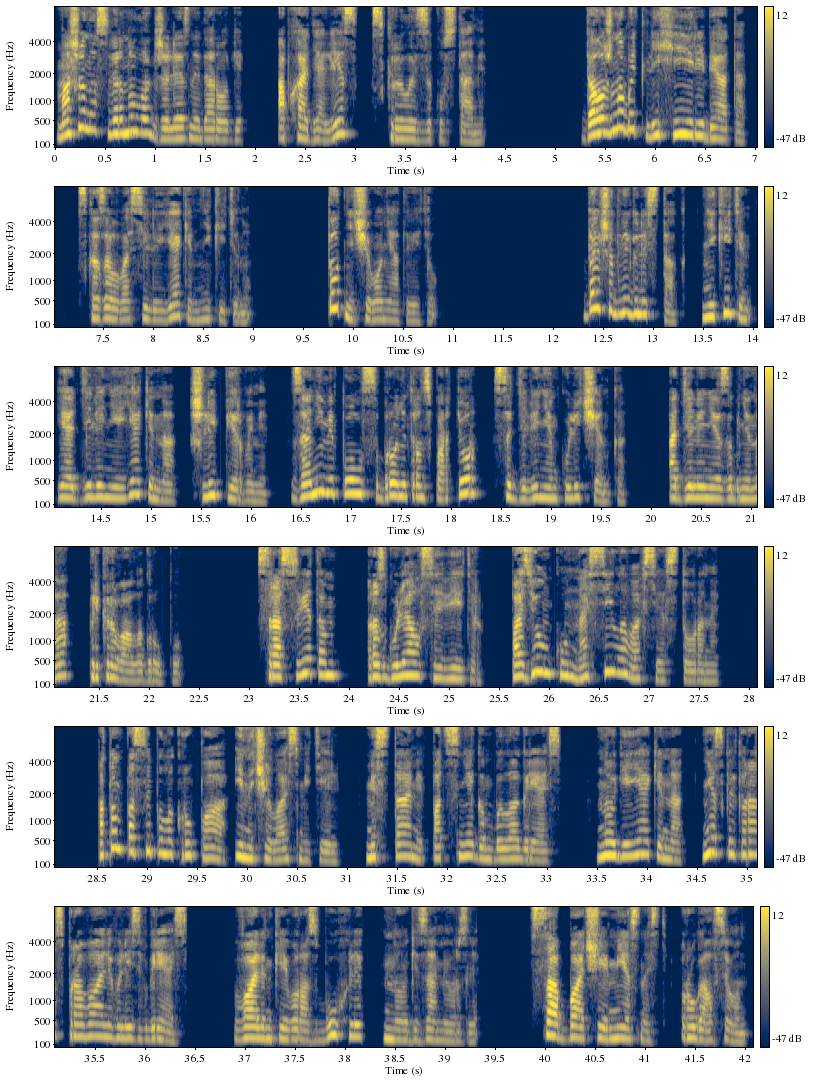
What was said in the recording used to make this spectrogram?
Машина свернула к железной дороге, обходя лес, скрылась за кустами. «Должно быть лихие ребята», — сказал Василий Якин Никитину. Тот ничего не ответил. Дальше двигались так. Никитин и отделение Якина шли первыми. За ними полз бронетранспортер с отделением Куличенко. Отделение Забнина прикрывало группу. С рассветом разгулялся ветер. Поземку носило во все стороны. Потом посыпала крупа, и началась метель. Местами под снегом была грязь. Ноги Якина несколько раз проваливались в грязь. Валенки его разбухли, ноги замерзли. «Собачья местность!» — ругался он.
